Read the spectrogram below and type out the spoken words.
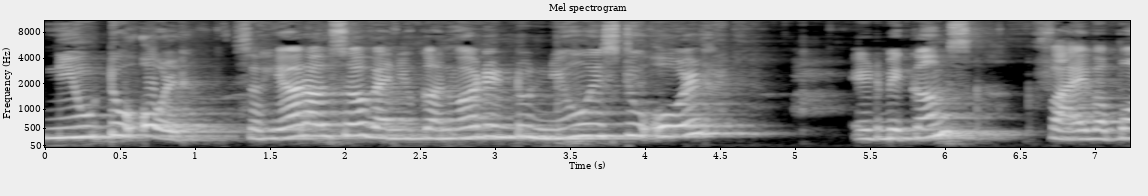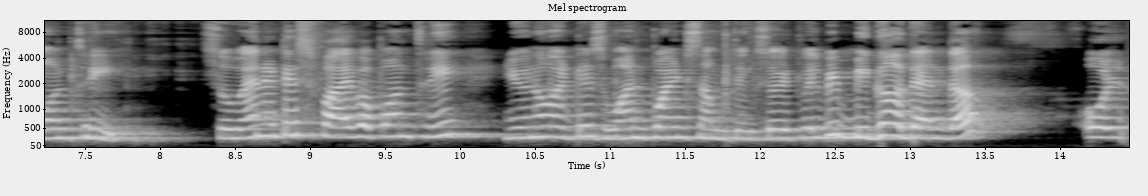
new to old. So here also when you convert into new is to old, it becomes 5 upon 3. So when it is 5 upon 3, you know it is 1 point something. So it will be bigger than the old.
